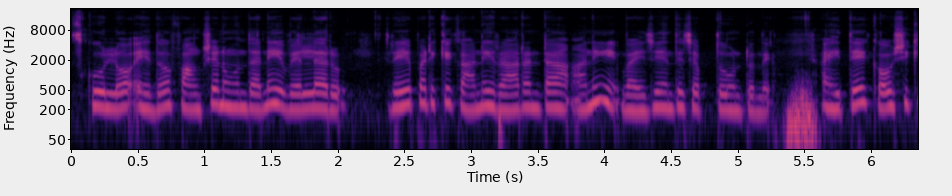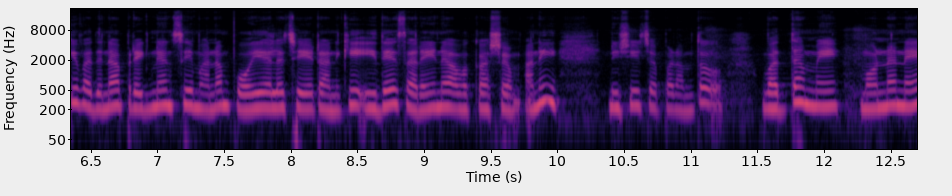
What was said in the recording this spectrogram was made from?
స్కూల్లో ఏదో ఫంక్షన్ ఉందని వెళ్ళారు. రేపటికి కానీ రారంట అని వైజయంతి చెప్తూ ఉంటుంది. అయితే కౌశికి వదిన ప్రెగ్నెన్సీ మనం పోయేలా చేయడానికి ఇదే సరైన అవకాశం అని నిషి చెప్పడంతో వద్దమ్మే మొన్ననే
